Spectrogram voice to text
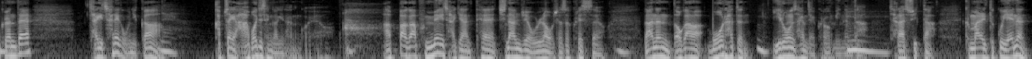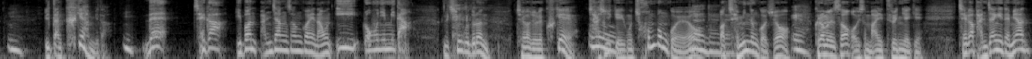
그런데 자기 차례가 오니까 네. 갑자기 아버지 생각이 나는 거예요. 아 빠가 분명히 자기한테 지난주에 올라오셔서 그랬어요. 나는 너가 뭘 하든 이로운 삶이 될 거라고 믿는다. 잘할 수 있다. 그 말을 듣고 얘는 일단 크게 합니다. 네, 제가 이번 반장 선거에 나온 이로운입니다. 근데 친구들은 제가 저렇게 크게 자신 있게 얘기한 건 처음 본 거예요. 네, 네, 막 네. 재밌는 거죠. 예. 그러면서 어디서 많이 들은 얘기. 제가 반장이 되면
